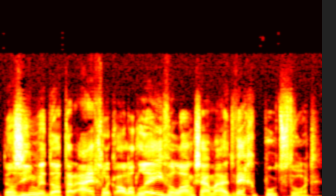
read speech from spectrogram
dan zien we dat er eigenlijk al het leven langzaam uit weggepoetst wordt.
